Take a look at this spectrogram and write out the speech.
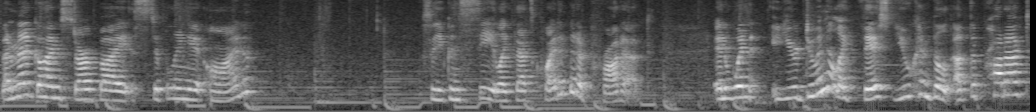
but I'm gonna go ahead and start by stippling it on so you can see like that's quite a bit of product. And when you're doing it like this, you can build up the product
